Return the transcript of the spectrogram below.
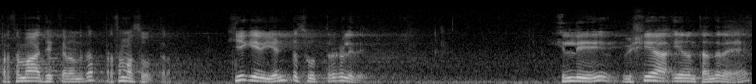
ಪ್ರಥಮಾಧಿಕರಣದ ಪ್ರಥಮ ಸೂತ್ರ. ಹೀಗೆ ಎಂಟು ಸೂತ್ರಗಳಿದೆ. ಇಲ್ಲಿ ವಿಷಯ ಏನಂತಂದರೆ,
